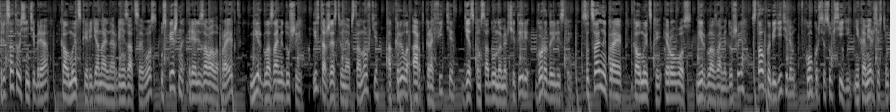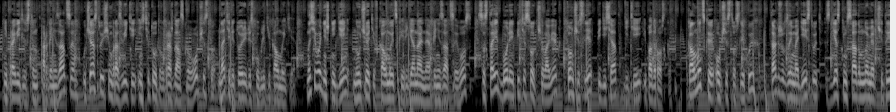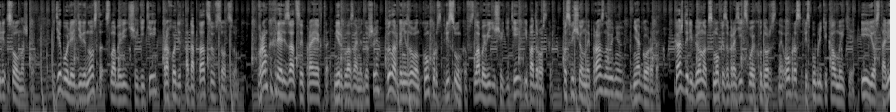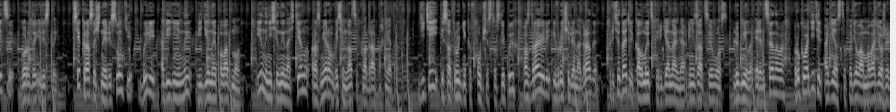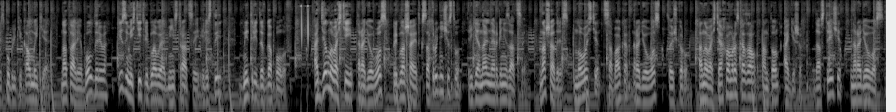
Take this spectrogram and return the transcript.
30 сентября Калмыцкая региональная организация ВОЗ успешно реализовала проект «Мир глазами души» и в торжественной обстановке открыла арт-граффити в детском саду номер 4 города Элисты. Социальный проект Калмыцкой «Эровоз. Мир глазами души» стал победителем в конкурсе субсидий некоммерческим неправительственным организациям, участвующим в развитии институтов гражданского общества на территории Республики Калмыкия. На сегодняшний день на учете в Калмыцкой региональной организации ВОЗ состоит более 500 человек, в том числе 50 50 детей и подростков. Калмыцкое общество слепых также взаимодействует с детским садом номер 4 «Солнышко», где более 90 слабовидящих детей проходят адаптацию в социум. В рамках реализации проекта «Мир глазами души» был организован конкурс рисунков слабовидящих детей и подростков, посвященный празднованию Дня города. Каждый ребенок смог изобразить свой художественный образ Республики Калмыкия и ее столицы, города Илисты. Все красочные рисунки были объединены в единое полотно и нанесены на стену размером 18 квадратных метров. Детей и сотрудников общества слепых поздравили и вручили награды председатель Калмыцкой региональной организации ВОЗ Людмила Эренценова, руководитель агентства по делам молодежи Республики Калмыкия Наталья Болдырева и заместитель главы администрации Элисты Дмитрий Довгополов. Отдел новостей «Радиовоз» приглашает к сотрудничеству региональной организации. Наш адрес – новости собака радиовоз.ру. О новостях вам рассказал Антон Агишев. До встречи на «Радиовоз».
